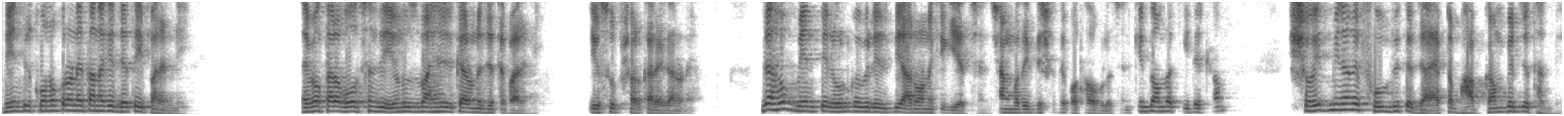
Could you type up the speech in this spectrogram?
বিএনপির কোনো কোনো নেতা নাকি যেতেই পারেননি এবং তারা বলছেন যে ইউনুস বাহিনীর কারণে যেতে পারেনি ইউসুফ সরকারের কারণে। যাই হোক, বিএনপির রুল কবির রিজবি আরও অনেকে গিয়েছেন, সাংবাদিকদের সাথে কথাও বলেছেন, কিন্তু আমরা কি দেখলাম? শহীদ মিনারে ফুল দিতে যায়, একটা ভাব গাম্ভীর্য থাকবে।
